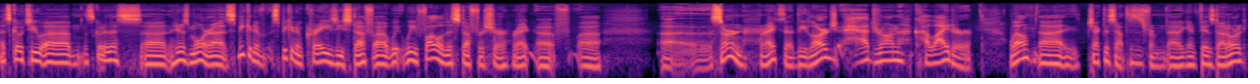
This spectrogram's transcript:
Let's go to uh, let's go to this. Uh, here's more. Uh, speaking of speaking of crazy stuff, uh, we we follow this stuff for sure, right? Uh, uh, uh, CERN, right? Uh, the Large Hadron Collider. Well, uh, check this out. This is from, uh, again, phys.org.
